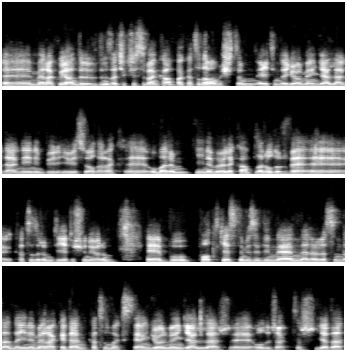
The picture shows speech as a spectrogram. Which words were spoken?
e, merak uyandırdınız. Açıkçası ben kampa katılamamıştım. Eğitimde Görme Engeller Derneği'nin bir üyesi olarak. E, umarım yine böyle kamplar olur ve e, katılırım diye düşünüyorum. E, bu podcast'imizi dinleyenler arasından da yine merak eden, katılmak isteyen görme engelliler e, olacaktır. Ya da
